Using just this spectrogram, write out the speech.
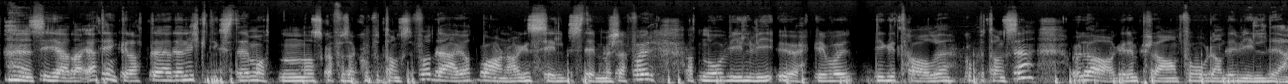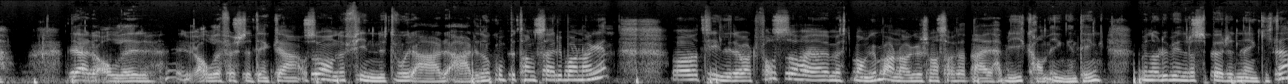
sier jeg da. Jeg tenker at eh, den viktigste måten å skaffe seg kompetanse på, det er jo at barnehagen selv bestemmer seg for at nå vil vi øke vår digitale kompetanse, og lager en plan for hvordan de vil det. Det er det aller, aller første, tenker jeg. Og så må man jo finne ut hvor er det er det noe kompetanse her i barnehagen. Og tidligere i hvert fall så har jeg møtt mange barnehager som har sagt at nei, vi kan ingenting. Men når du begynner å spørre den enkelte,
